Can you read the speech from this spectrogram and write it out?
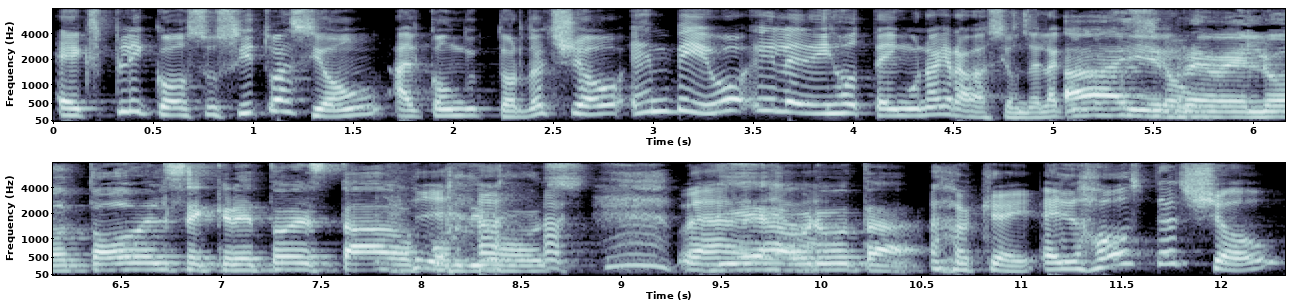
explicó su situación al conductor del show en vivo y le dijo, tengo una grabación de la Ay, conversación. reveló todo el secreto de Estado, por Dios. Bueno, Vieja bruta. Ok, el host del show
